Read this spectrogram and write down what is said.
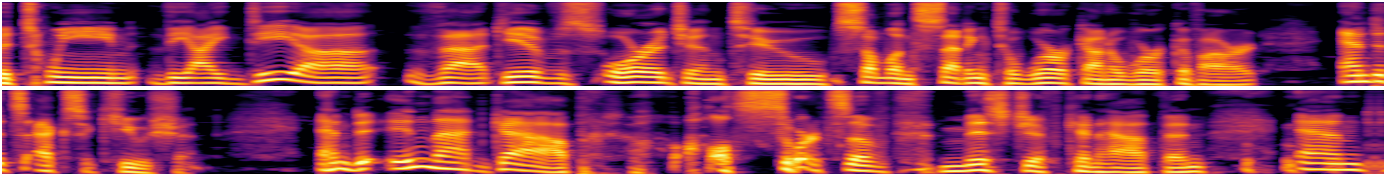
between the idea that gives origin to someone setting to work on a work of art and its execution. And in that gap, all sorts of mischief can happen. And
